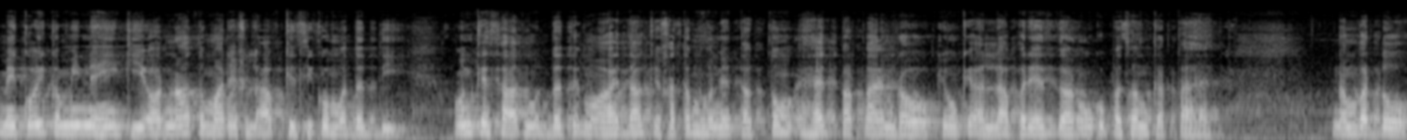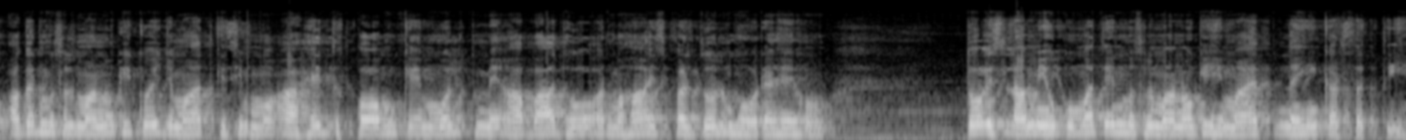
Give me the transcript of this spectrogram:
میں کوئی کمی نہیں کی اور نہ تمہارے خلاف کسی کو مدد دی۔ ان کے ساتھ مدت معاہدہ کے ختم ہونے تک تم عہد پر قائم رہو کیونکہ اللہ پرہیزگاروں کو پسند کرتا ہے۔ نمبر دو، اگر مسلمانوں کی کوئی جماعت کسی معاہد قوم کے ملک میں آباد ہو اور وہاں اس پر ظلم ہو رہے ہوں، تو اسلامی حکومت ان مسلمانوں کی حمایت نہیں کر سکتی۔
